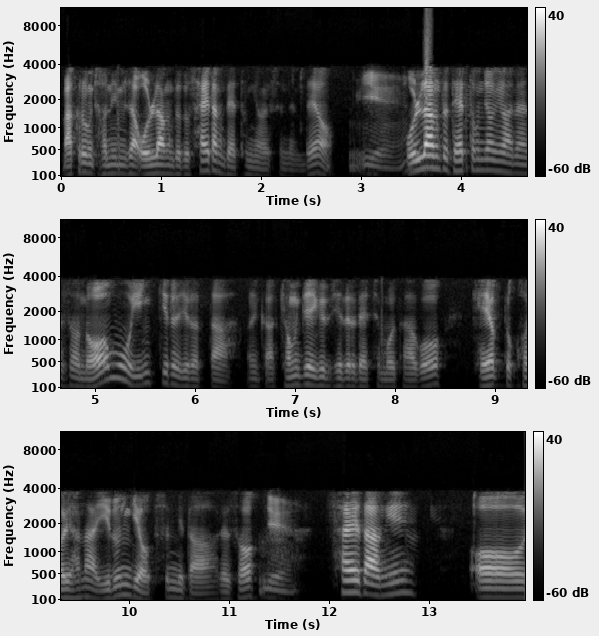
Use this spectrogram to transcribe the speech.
마크롱 전임자 올랑드도 사회당 대통령이었었는데요. 예. 올랑드 대통령이 하면서 너무 인기를 잃었다. 그러니까 경제 위기도 제대로 대처 못하고 개혁도 거의 하나 이룬 게 없습니다. 그래서 예. 사회당이 어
